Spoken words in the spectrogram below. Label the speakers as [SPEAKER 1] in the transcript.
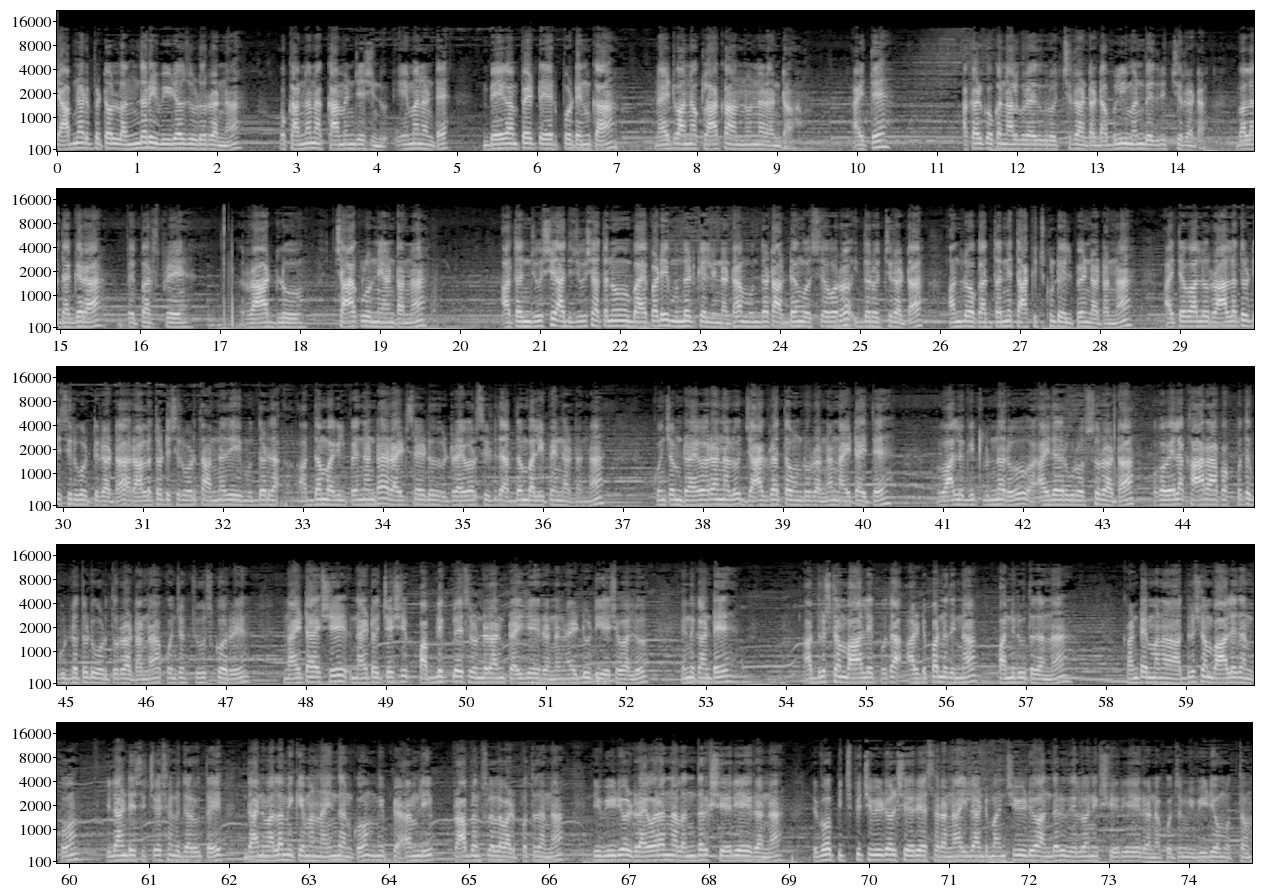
[SPEAKER 1] Cab నడిపేటోళ్ళు అందరు ఈ video చూడుర్రన్న. ఒక అన్న నాకు కామెంట్ చేసిండు. ఏమనంటే బేగంపేట్ ఎయిర్పోర్ట్ వెనుక నైట్ వన్ ఓ క్లాక్ అన్న ఉన్నాడంట. అయితే అక్కడికి ఒక నలుగురు ఐదుగురు వచ్చిర్రంట. డబ్బులు ఇమ్మని బెదిరిచ్చిర్రట. వాళ్ళ దగ్గర పెప్పర్ స్ప్రే రాడ్లు చాకులు ఉన్నాయంట అన్న. అతను చూసి అది చూసి అతను భయపడి ముందటికి వెళ్ళిండట ముందట అడ్డంగా వస్తే ఎవరో ఇద్దరు వచ్చిరట అందులో ఒక అతన్ని తాకించుకుంటూ వెళ్ళిపోయిండట అన్న. అయితే వాళ్ళు రాళ్ళతోటి సిరుగొట్టిరట. రాళ్ళతోటి సిరుగొడితే అన్నది ముద్దడి అద్దం పగిలిపోయిందంట. రైట్ సైడ్ డ్రైవర్ సీట్ అద్దం పగిలిపోయిందట అన్న కొంచెం డ్రైవర్ అన్నలు జాగ్రత్త ఉండురు అన్న నైట్ అయితే. వాళ్ళు గిట్లున్నారు. ఐదారుగురు వస్తుర్రట ఒకవేళ కార్ ఆపకపోతే గుడ్లతోటి కొడుతుర్రట అన్న కొంచెం చూసుకోర్రి. నైట్ వేసి నైట్ వచ్చేసి పబ్లిక్ ప్లేస్ ఉండడానికి ట్రై చేయరు అన్న నైట్ డ్యూటీ చేసేవాళ్ళు. ఎందుకంటే అదృష్టం బాగాలేకపోతే అరటిపన్ను తిన్నా పన్నిరుగుతుంది అన్న కంటే మన అదృష్టం బాగాలేదనుకో ఇలాంటి సిచ్యువేషన్లు జరుగుతాయి. దానివల్ల మీకు ఏమన్నా అయిందనుకో మీ ఫ్యామిలీ ప్రాబ్లమ్స్లలో పడిపోతుంది అన్న ఈ వీడియో డ్రైవర్ అన్న వాళ్ళందరికి షేర్ చేయరన్న ఏవో పిచ్చి పిచ్చి వీడియోలు షేర్ చేస్తారన్న ఇలాంటి మంచి వీడియో అందరికి తెలియనికి షేర్ చేయరన్న కొంచెం ఈ వీడియో మొత్తం.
